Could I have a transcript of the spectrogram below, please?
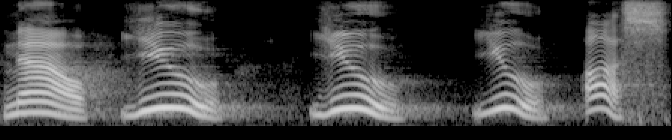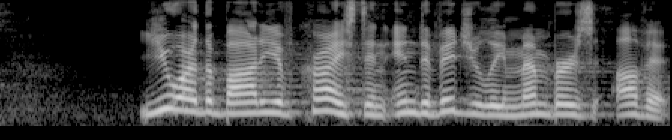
Now, you, you, you, us, you are the body of Christ and individually members of it.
